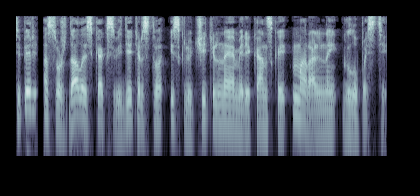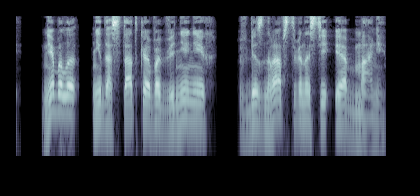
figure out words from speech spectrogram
теперь осуждалась как свидетельство исключительной американской моральной глупости. Не было недостатка в обвинениях в безнравственности и обмане.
